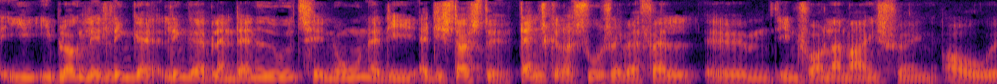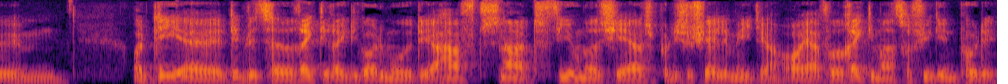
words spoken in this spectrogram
i, i blogindlægget linker, linker jeg blandt andet ud til nogle af de, af de største danske ressourcer i hvert fald øhm, inden for online markedsføring. Og, øhm, og det, er, det blev taget rigtig, rigtig godt imod. Det har haft snart 400 shares på de sociale medier, og jeg har fået rigtig meget trafik ind på det.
